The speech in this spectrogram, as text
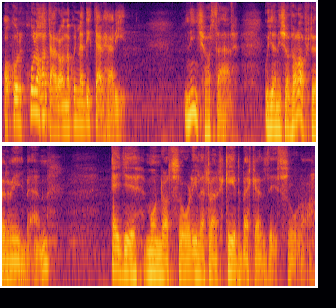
akkor hol a határa annak, hogy meddig terheli Nincs határ. Ugyanis az alaptörvényben egy mondat szól, illetve hát két bekezdés szól a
